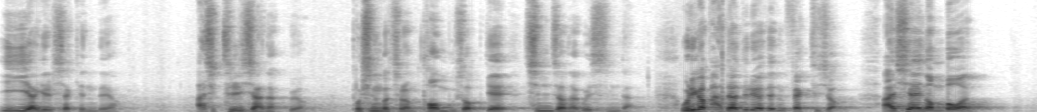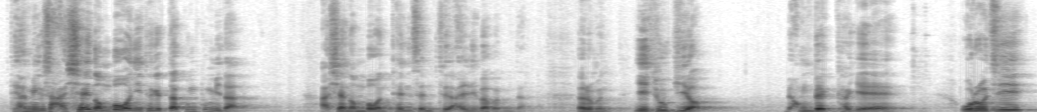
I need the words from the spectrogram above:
이 이야기를 시작했는데요. 아직 틀리지 않았고요. 보시는 것처럼 더 무섭게 진전하고 있습니다. 우리가 받아들여야 되는 fact죠. 아시아의 넘버원, 대한민국에서 아시아의 넘버원이 되겠다 꿈꿉니다. 아시아 넘버원 텐센트 알리바바입니다. 여러분, 이 두 기업 명백하게 오로지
